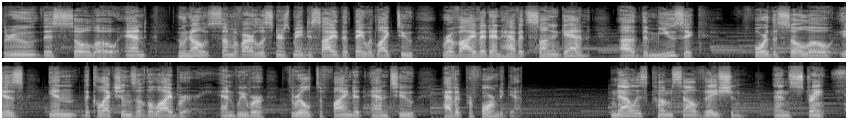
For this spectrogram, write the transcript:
through this solo. And who knows, some of our listeners may decide that they would like to revive it and have it sung again. Uh, the music for the solo is in the collections of the library, and we were thrilled to find it and to have it performed again. Now is come salvation and strength,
